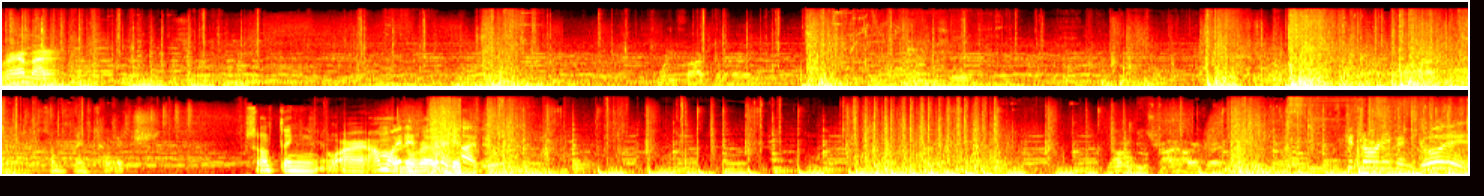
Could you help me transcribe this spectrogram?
Where am I? Twenty-five for the head. Love to see. Something Twitch. Something. Alright, I'm not Finish, gonna really get. Dude. Y'all wanna be tryhard right now. These kids aren't even good.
